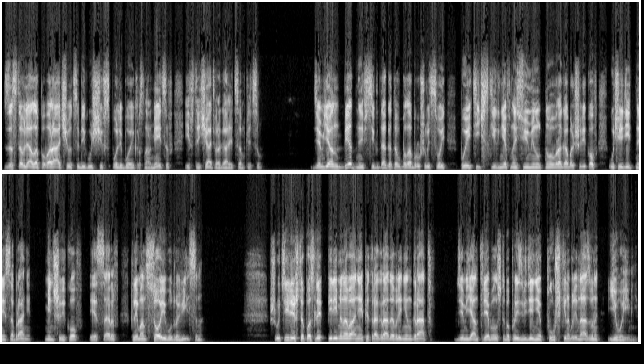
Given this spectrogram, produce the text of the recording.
заставляла поворачиваться бегущих с поля боя красноармейцев и встречать врага лицом к лицу. Демьян Бедный всегда готов был обрушивать свой поэтический гнев на сиюминутного врага большевиков, учредительные собрания, меньшевиков эсеров, Клемансо и Вудро Вильсона. Шутили, что после переименования Петрограда в Ленинград Демьян требовал, чтобы произведения Пушкина были названы его именем.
